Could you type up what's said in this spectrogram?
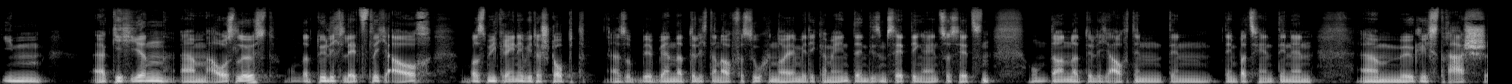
im äh, Gehirn ähm, auslöst und natürlich letztlich auch, was Migräne wieder stoppt. Also wir werden natürlich dann auch versuchen, neue Medikamente in diesem Setting einzusetzen, um dann natürlich auch den, den, den Patientinnen ähm, möglichst rasch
